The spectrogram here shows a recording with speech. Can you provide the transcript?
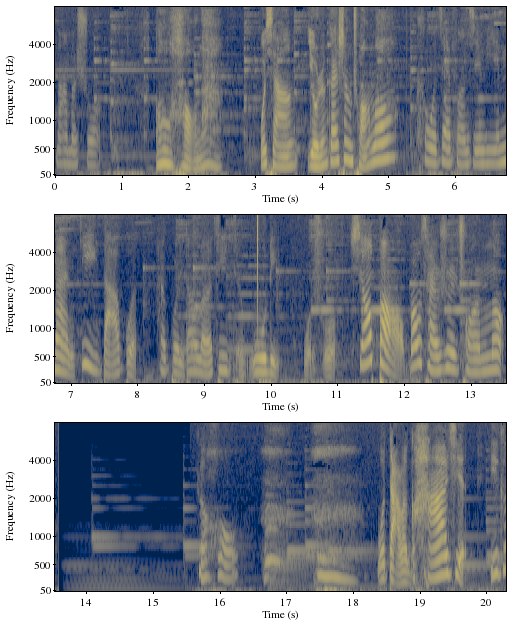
妈妈说：“哦，好啦，我想有人该上床喽。”可我在房间里满地打滚。还滚到了弟弟屋里。我说：“小宝宝才睡床呢。”然后，我打了个哈欠，一个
